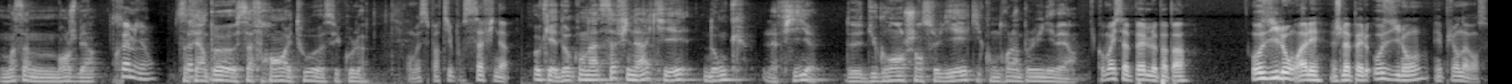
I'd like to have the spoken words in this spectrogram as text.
Moi, ça me branche bien. Très bien. Ça, fait un peu euh, safran et tout, euh, c'est cool. Bon, bah, c'est parti pour Safina. Ok, donc on a Safina qui est donc la fille de- du grand chancelier qui contrôle un peu l'univers. Comment il s'appelle le papa? Osilon, allez, je l'appelle Osilon, et puis on avance.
